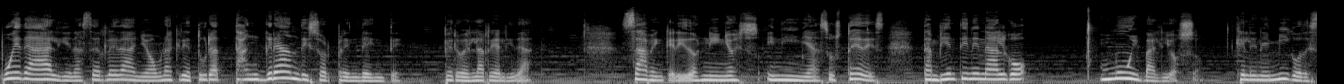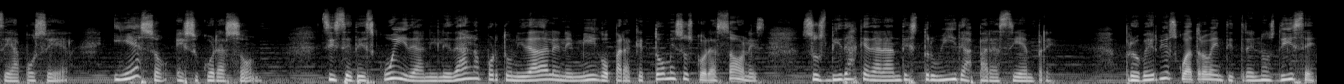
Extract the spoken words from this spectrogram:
pueda alguien hacerle daño a una criatura tan grande y sorprendente, pero es la realidad. Saben, queridos niños y niñas, ustedes también tienen algo muy valioso que el enemigo desea poseer, y eso es su corazón. Si se descuidan y le dan la oportunidad al enemigo para que tome sus corazones, sus vidas quedarán destruidas para siempre. Proverbios 4:23 nos dice,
